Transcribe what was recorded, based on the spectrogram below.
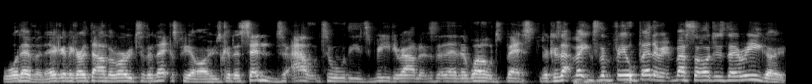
whatever, they're going to go down the road to the next PR who's going to send out to all these media outlets that they're the world's best because that makes them feel better. It massages their ego.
